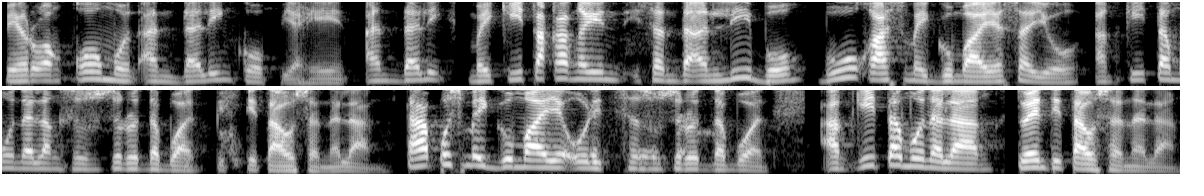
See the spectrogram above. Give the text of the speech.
Pero ang common, ang daling kopyahin. Ang daling, may kita ka ngayon isandaan libo, bukas may gumaya sa'yo, ang kita mo na lang sa susunod na buwan, 50,000 na lang. Tapos may gumaya ulit sa susunod na buwan, ang kita mo na lang, 20,000 na lang.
